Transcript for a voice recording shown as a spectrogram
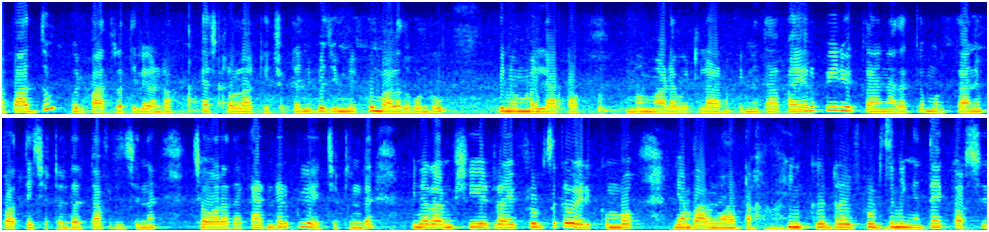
അപ്പോൾ അതും ഒരു പാത്രത്തിൽ കണ്ടോ? കാസ്ട്രോളാക്കി വെച്ചിട്ട്. ഇനിയിപ്പോൾ ജിമ്മിൽക്കും വളത് കൊണ്ടുപോകും. പിന്നെ ഉമ്മ ഇല്ല കേട്ടോ ഉമ്മ ഉമ്മയുടെ വീട്ടിലാണ്. പിന്നെ ഇതാ പയറുപ്പേരി വെക്കാൻ അതൊക്കെ മുറുക്കാനും പുറത്ത് വെച്ചിട്ടുണ്ട്. കേട്ടോ ഫ്രിഡ്ജിൽ നിന്ന് ചോറ് അതൊക്കെ കരണ്ടടുപ്പിൽ വെച്ചിട്ടുണ്ട്. പിന്നെ റംഷി ഡ്രൈ ഫ്രൂട്ട്സ് ഒക്കെ മേടിക്കുമ്പോൾ ഞാൻ പറഞ്ഞു കേട്ടോ എനിക്ക് ഡ്രൈ ഫ്രൂട്ട്സിന്റെ ഇങ്ങനത്തെ കുറച്ച്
